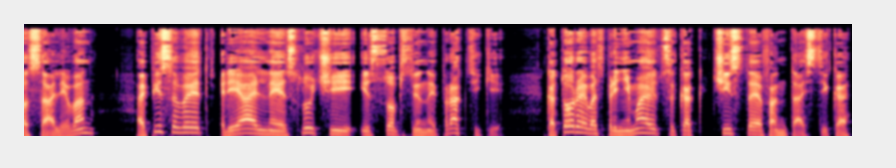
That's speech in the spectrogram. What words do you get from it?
О'Салливан описывает реальные случаи из собственной практики, которые воспринимаются как чистая фантастика,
